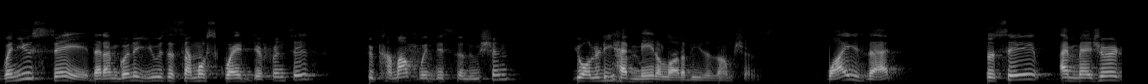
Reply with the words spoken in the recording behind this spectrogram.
when you say that I'm going to use the sum of squared differences to come up with this solution, you already have made a lot of these assumptions. Why is that? So say I measured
